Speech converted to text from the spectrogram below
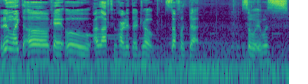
i didn't like the oh okay oh i laughed too hard at that joke stuff like that so it was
